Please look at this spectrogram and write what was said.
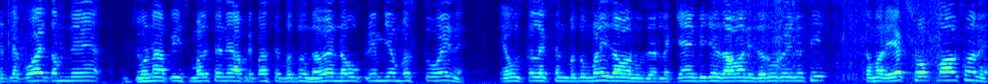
એટલે કોઈ તમને જૂના પીસ મળશે ને આપણી પાસે બધું નવે નવું પ્રીમિયમ વસ્તુ હોય ને એવું કલેક્શન બધું મળી જવાનું છે. એટલે ક્યાંય બીજે જવાની જરૂર હોય નથી. તમારે એક શોપમાં આવશો ને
